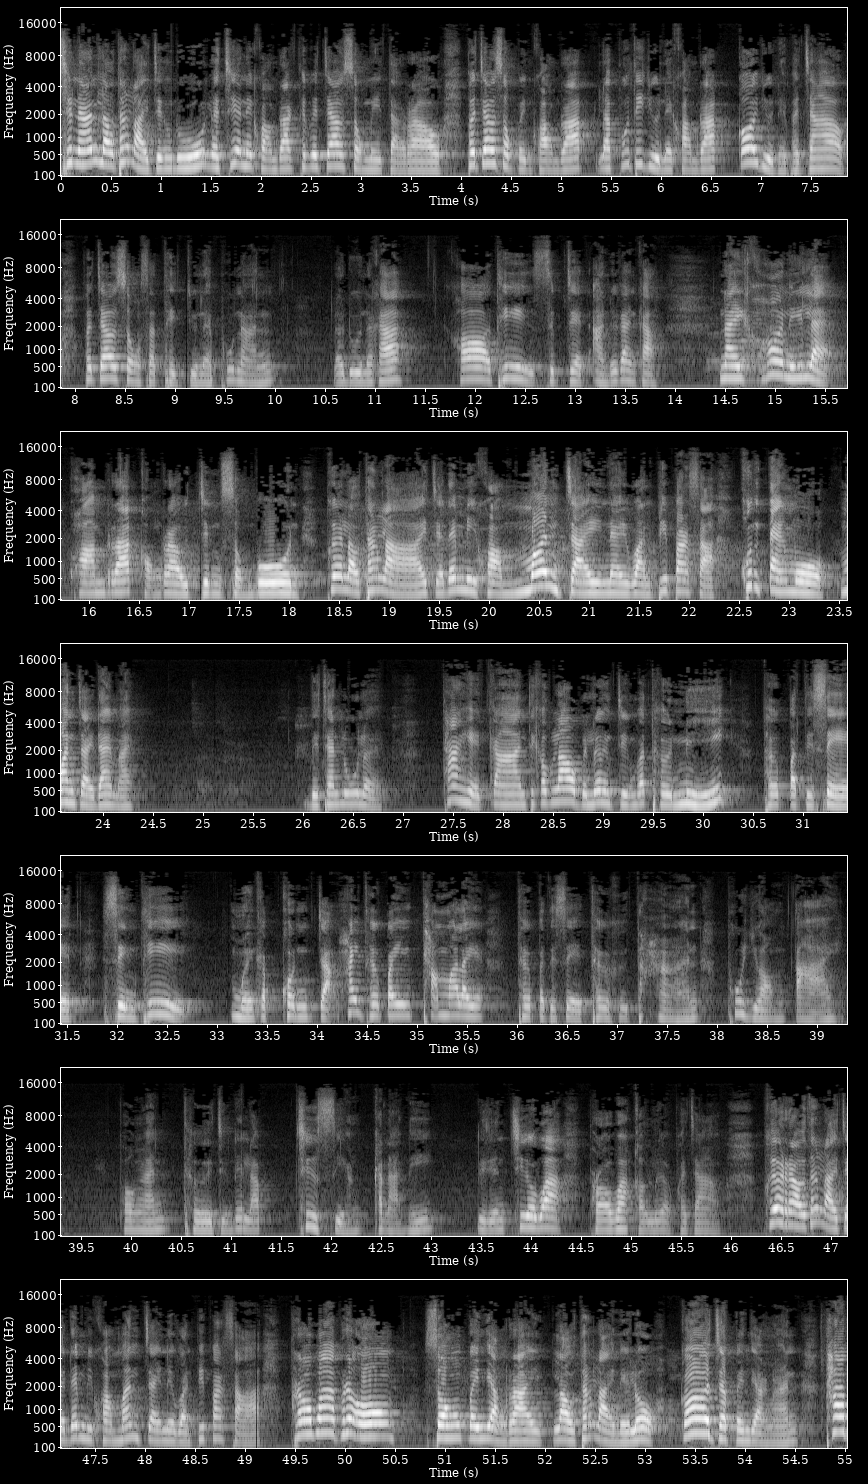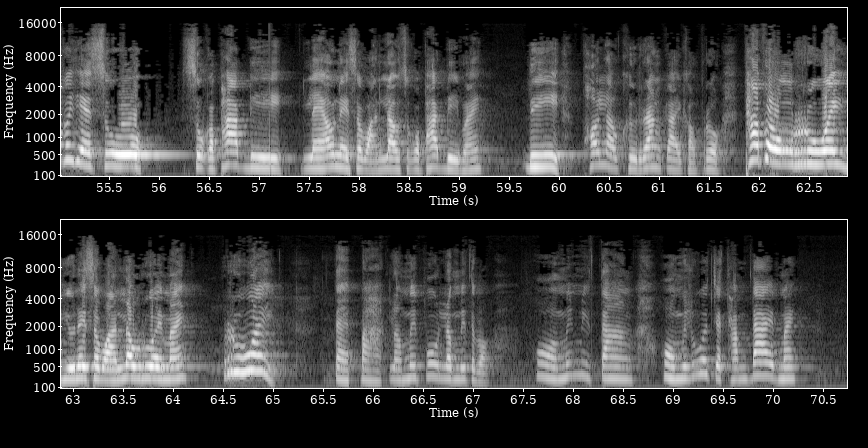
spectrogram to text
ฉะนั้นเราทั้งหลายจึงรู้และเชื่อในความรักที่พระเจ้าทรงมีแต่เรา พระเจ้าทรงเป็นความรัก และผู้ที่อยู่ในความรักก็อยู่ในพระเจ้า พระเจ้าทรงสถิตอยู่ในผู้นั้น เราดูนะคะ ข้อที่ 17 อ่านด้วยกันค่ะ ในข้อนี้แหละ ความรักของเราจึงสมบูรณ์ เพื่อเราทั้งหลายจะได้มีความมั่นใจในวันพิพากษา คุณแตงโมมั่นใจได้ไหมดิฉันรู้เลย ถ้าเหตุการณ์ที่เขาเล่าเป็นเรื่องจริงว่าเธอหนี เธอปฏิเสธ สิ่งที่เหมือนกับคนจะให้เธอไปทำอะไร เธอปฏิเสธ เธอคือทหารผู้ยอมตาย เพราะงั้นเธอจึงได้รับชื่อเสียงขนาดนี้ ดิฉันเชื่อว่าเพราะว่าเขาเลือกพระเจ้า เพื่อเราทั้งหลายจะได้มีความมั่นใจในวันพิพากษา เพราะว่าพระองค์ทรงเป็นอย่างไรเราทั้งหลายในโลกก็จะเป็นอย่างนั้น ถ้าพระเยซูสุขภาพดีแล้วในสวรรค์เราสุขภาพดีไหมดี เพราะเราคือร่างกายของพระองค์ถ้าพระองค์รวยอยู่ในสวรรค์เรารวยไหมรวย แต่ปากเราไม่พูดเรามีแต่บอกโอ้ไม่มีตังค์โอ้ไม่รู้ว่าจะทำได้ไหม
